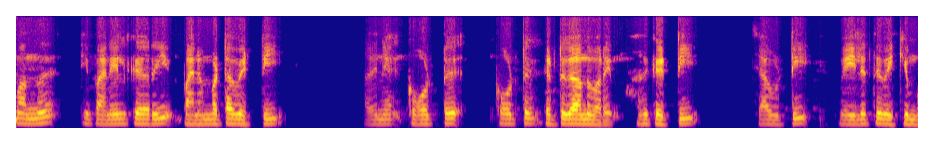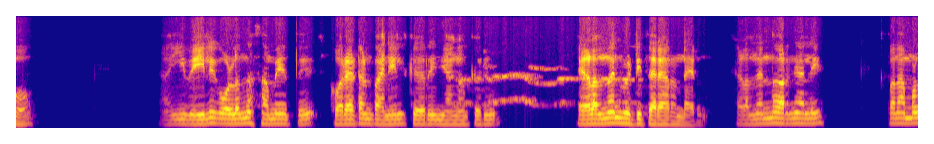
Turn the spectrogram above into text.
വന്ന് ഈ പനയിൽ കയറി പനമ്പട്ട വെട്ടി അതിന് കോട്ട് കോട്ട് കെട്ടുക എന്ന് പറയും. അത് കെട്ടി ചവിട്ടി വെയിലത്ത് വയ്ക്കുമ്പോൾ ഈ വെയിൽ കൊള്ളുന്ന സമയത്ത് കോരേട്ടൻ പനയിൽ കയറി ഞങ്ങൾക്കൊരു ഇളന്നൻ വെട്ടി തരാറുണ്ടായിരുന്നു ഇളന്നൻ എന്ന് പറഞ്ഞാൽ ഇപ്പോൾ നമ്മൾ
